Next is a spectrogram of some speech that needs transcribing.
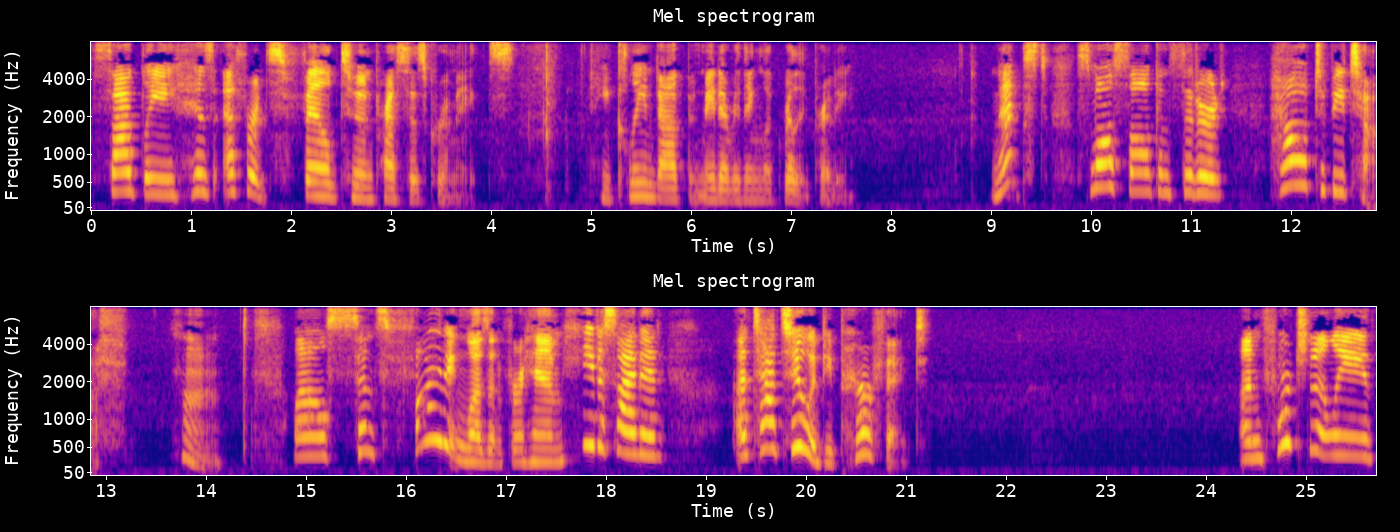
Sadly, his efforts failed to impress his crewmates. He cleaned up and made everything look really pretty. Next, Small Saul considered how to be tough. Hmm. Well, since fighting wasn't for him, he decided a tattoo would be perfect. Unfortunately,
